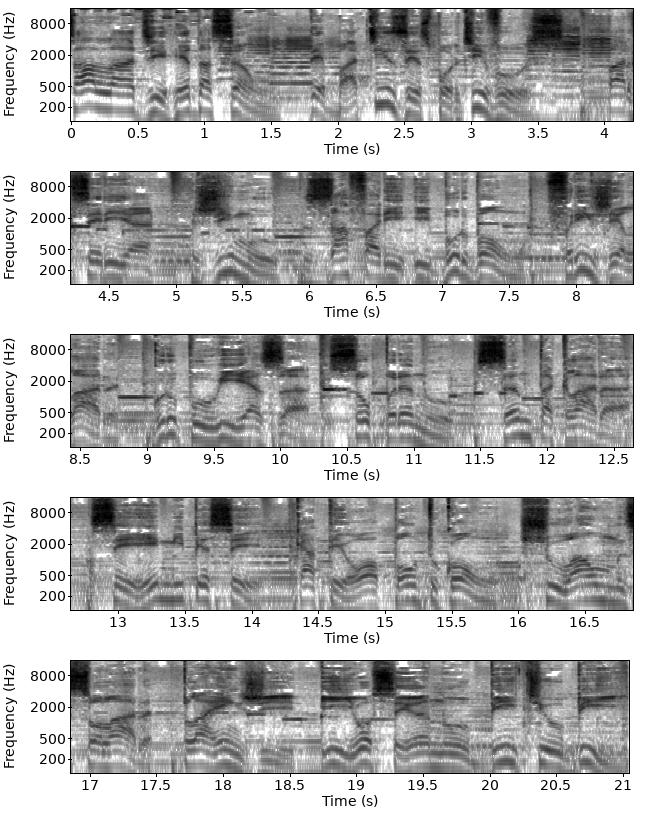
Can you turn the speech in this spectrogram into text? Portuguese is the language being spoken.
Sala de Redação. Debates esportivos. Parceria Gimo, Zafari e Bourbon. Frigelar. Grupo IESA. Soprano. Santa Clara. CMPC. KTO.com. Schwalm Solar. Plaenge. E Oceano B2B.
